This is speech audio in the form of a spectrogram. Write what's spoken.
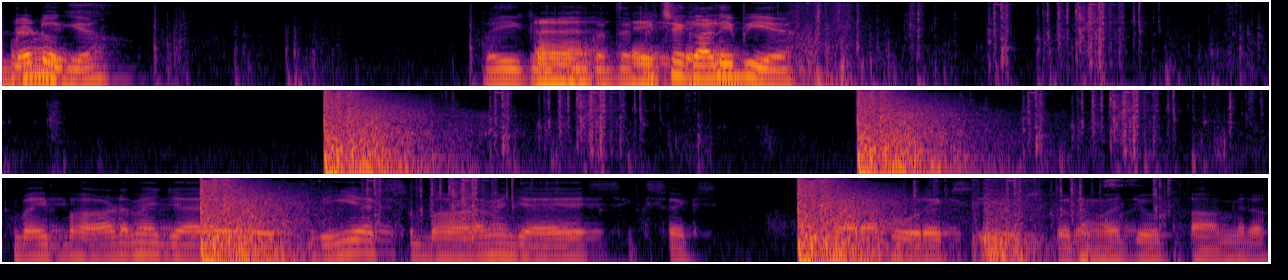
डेड हो गया। भाई कंफर्म करते हैं। पीछे गाड़ी भी है। भाई भाड़ में जाए थ्री एक्स भाड़ में जाए सिक्स एक्स हमारा फोर एक्स यूज़ करूँगा, जो था मेरा।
